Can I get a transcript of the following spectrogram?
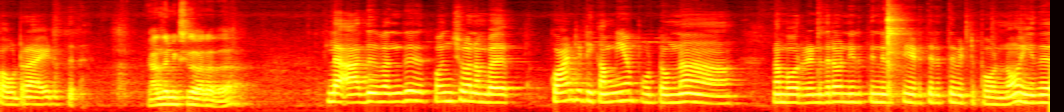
பவுடராக ஆகிடுது அந்த மிக்சியில் வராதா? இல்லை அது வந்து கொஞ்சம் நம்ம குவான்டிட்டி கம்மியாக போட்டோம்னா நம்ம ஒரு ரெண்டு தடவை நிறுத்தி நிறுத்தி எடுத்து எடுத்து விட்டு போடணும். இது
